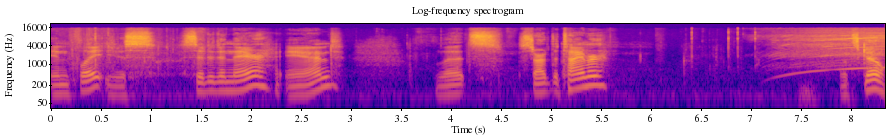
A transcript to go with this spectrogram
Inflate you just sit it in there and let's start the timer. Let's go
